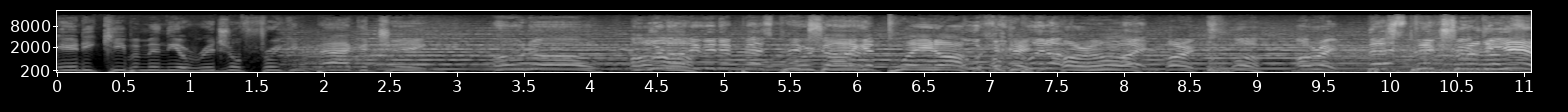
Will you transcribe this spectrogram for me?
Andy, keep them in the original friggin' packaging. Oh no! We're Uh-uh. not even at best picture. We're gonna get played off. We're okay, played off. all right, all All right, all right, uh, all right. Best picture of the year.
